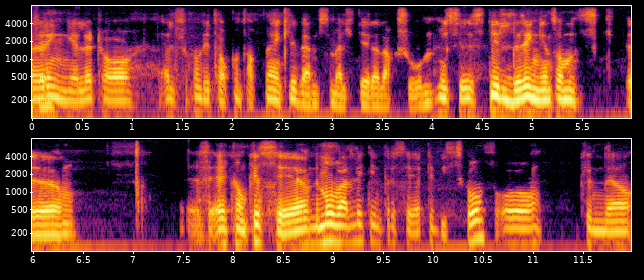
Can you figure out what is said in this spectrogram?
eller- ringe eller ta Ellers så kan de ta kontakt med egentlig hvem som helst i redaksjonen. Hvis vi stiller ingen sånn sk- eh, Jeg kan ikke se Du må være litt interessert i discgolf og kunne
